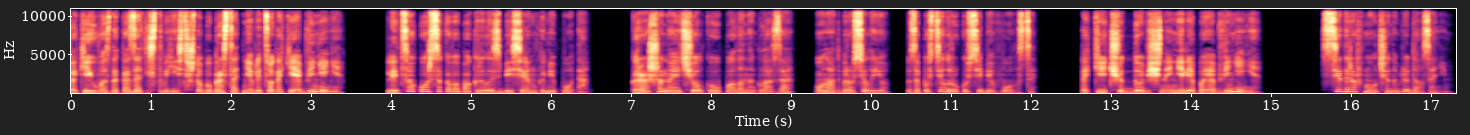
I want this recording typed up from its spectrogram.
Какие у вас доказательства есть, чтобы бросать мне в лицо такие обвинения?» Лицо Корсакова покрылось бисеринками пота. Крашеная челка упала на глаза, он отбросил ее, запустил руку себе в волосы. Такие чудовищные, нелепые обвинения. Сидоров молча наблюдал за ним.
